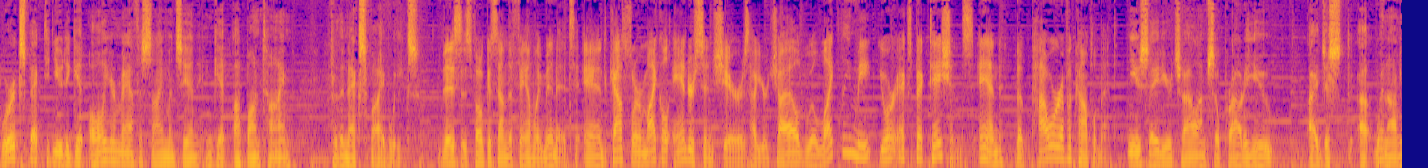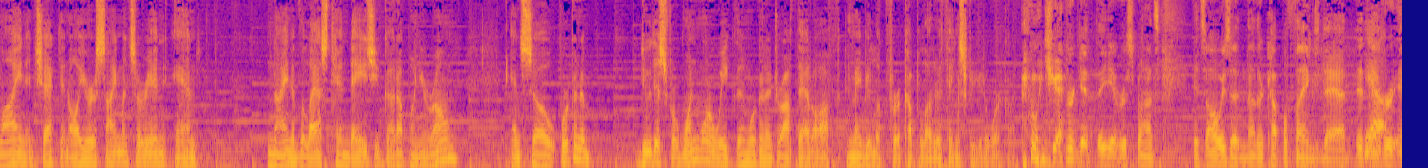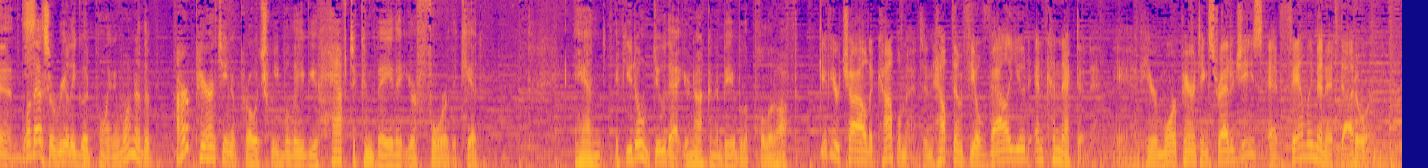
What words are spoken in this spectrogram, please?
We're expecting you to get all your math assignments in and get up on time for the next five weeks. This is Focus on the Family Minute, and Counselor Michael Anderson shares how your child will likely meet your expectations and the power of a compliment. You say to your child, I'm so proud of you. I just uh, went online and checked, and all your assignments are in, and nine of the last 10 days you've got up on your own. And so we're going to do this for one more week, then we're going to drop that off and maybe look for a couple other things for you to work on. Would you ever get the response? It's always another couple things, Dad. It Yeah. never ends. Well, that's a really good point. And one of the our parenting approach, we believe you have to convey that you're for the kid. And if you don't do that, you're not going to be able to pull it off. Give your child a compliment and help them feel valued and connected. And hear more parenting strategies at FamilyMinute.org.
